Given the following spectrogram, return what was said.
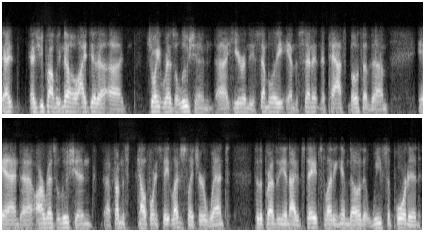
as you probably know, I did a, a joint resolution uh, here in the Assembly and the Senate, and it passed both of them. And uh, our resolution uh, from the California State Legislature went to the President of the United States, letting him know that we supported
